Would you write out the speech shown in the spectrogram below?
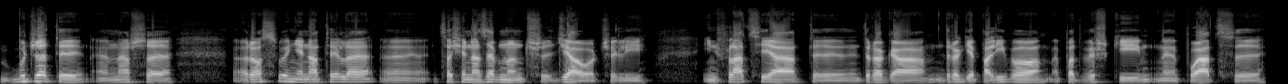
budżety nasze rosły nie na tyle, co się na zewnątrz działo, czyli inflacja, droga, drogie paliwo, podwyżki e, płac e,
